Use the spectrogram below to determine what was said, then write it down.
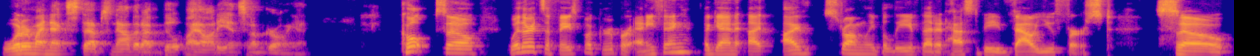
What are my next steps now that I've built my audience and I'm growing it? Cool. So whether it's a Facebook group or anything, again, I, I strongly believe that it has to be value first. So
